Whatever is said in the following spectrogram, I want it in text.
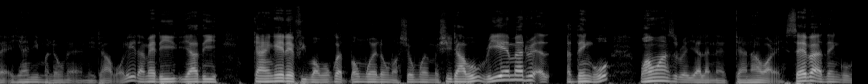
လည်းအရင်ကြီးမလုံးတဲ့အနေထားပေါ့လေဒါပေမဲ့ဒီရာသီကန်ခဲ့တဲ့ FIFA World Cup 3ပွဲလုံးတော့ရှုံးပွဲမရှိထားဘူး Real Madrid အသင်းကို1-1ဆိုတဲ့ရလဒ်နဲ့ကန်ထားပါတယ်7ဘက်အသင်းကို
